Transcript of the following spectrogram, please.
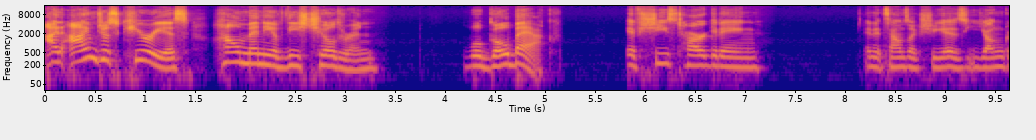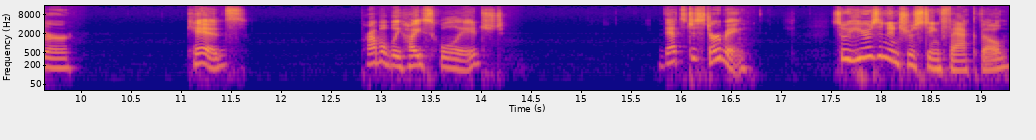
And I'm just curious how many of these children will go back. If she's targeting, and it sounds like she is, younger kids, probably high school aged, that's disturbing. So here's an interesting fact, though.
